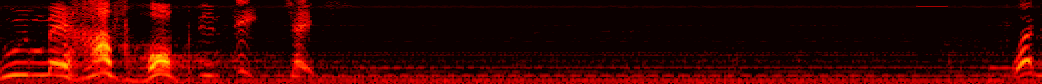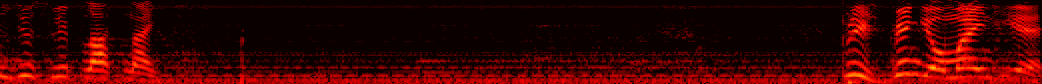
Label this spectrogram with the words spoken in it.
We may have hope in hey, church. Why did you sleep last night? Please bring your mind here.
